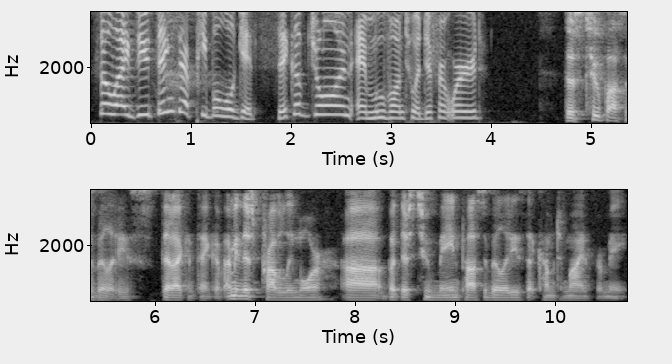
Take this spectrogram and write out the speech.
so, like, do you think that people will get sick of jawn and move on to a different word? There's two possibilities that I can think of. I mean, there's probably more, uh, but there's two main possibilities that come to mind for me.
